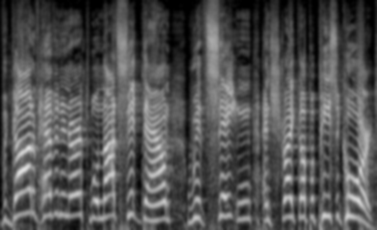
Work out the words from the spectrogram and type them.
The God of heaven and earth will not sit down with Satan and strike up a peace accord.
